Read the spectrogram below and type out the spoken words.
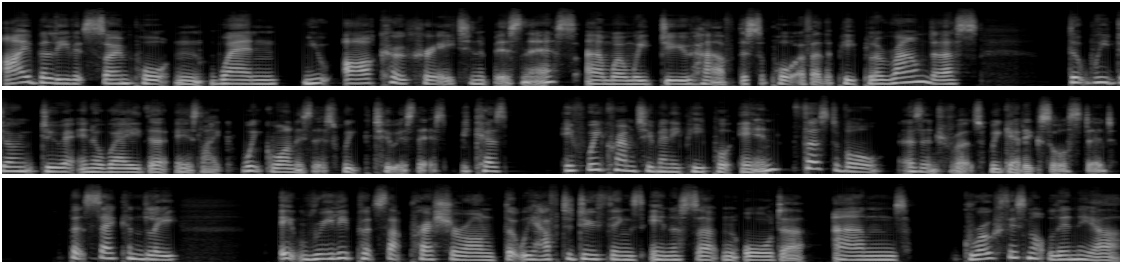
I believe it's so important when you are co creating a business and when we do have the support of other people around us that we don't do it in a way that is like week one is this, week two is this, because if we cram too many people in, first of all, as introverts, we get exhausted. But secondly, it really puts that pressure on that we have to do things in a certain order. And growth is not linear,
